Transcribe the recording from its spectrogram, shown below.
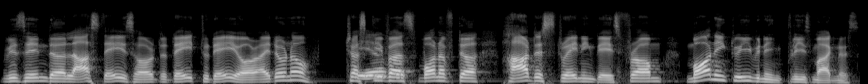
within the last days or the day today, or I don't know. Just Yeah, give us one of the hardest training days from morning to evening, please, Magnus.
